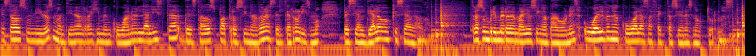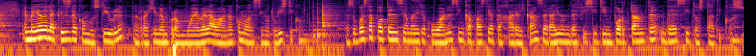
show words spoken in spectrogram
Estados Unidos mantiene al régimen cubano en la lista de estados patrocinadores del terrorismo, pese al diálogo que se ha dado. Tras un primero de mayo sin apagones, vuelven a Cuba las afectaciones nocturnas. En medio de la crisis de combustible, el régimen promueve La Habana como destino turístico. La supuesta potencia médica cubana es incapaz de atajar el cáncer. Hay un déficit importante de citostáticos.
